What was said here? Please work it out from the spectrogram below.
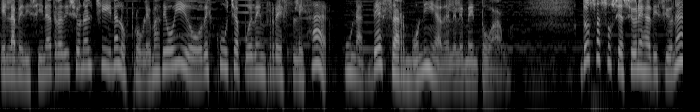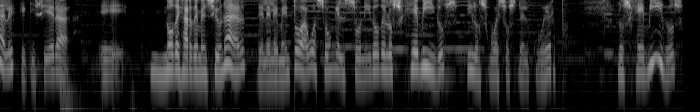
En la medicina tradicional china, los problemas de oído o de escucha pueden reflejar una desarmonía del elemento agua. Dos asociaciones adicionales que quisiera eh, no dejar de mencionar del elemento agua son el sonido de los gemidos y los huesos del cuerpo. Los gemidos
